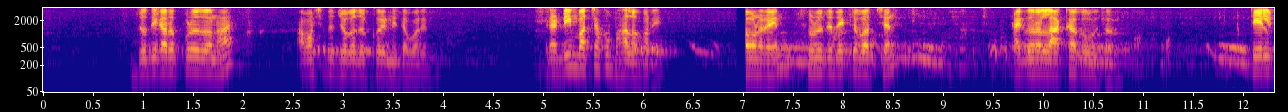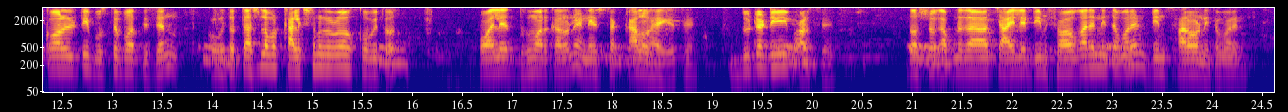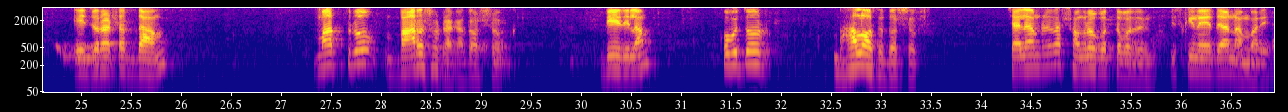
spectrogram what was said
যদি কারও প্রয়োজন হয়, আমার সাথে যোগাযোগ করে নিতে পারেন। এটা ডিম বাচ্চা খুব ভালো করে। শুরুতে দেখতে পাচ্ছেন এক ধরনের লাক্ষা কবুতর। টেল কোয়ালিটি বুঝতে পারতেছেন, কবুতরটা আসলে আমার কালেকশন কবুতর। কয়েলের ধুমার কারণে নেসটা কালো হয়ে গেছে। দুটা ডিমই পারছে। দর্শক, আপনারা চাইলে ডিম সহকারে নিতে পারেন, ডিম ছাড়াও নিতে পারেন। এই জোড়াটার দাম মাত্র বারোশো টাকা, দর্শক। দিয়ে দিলাম। কবুতর ভালো আছে, দর্শক। চাইলে আপনারা সংগ্রহ করতে পারেন স্ক্রিনে দেওয়া নাম্বারে।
